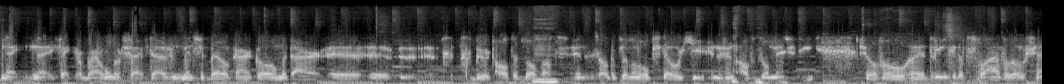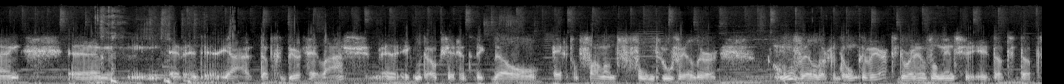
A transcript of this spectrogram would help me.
Nee, nee, kijk, waar 105.000 mensen bij elkaar komen, daar eh, eh, eh, gebeurt altijd wel wat. En er is altijd wel een opstootje. En er zijn altijd wel mensen die zoveel eh, drinken dat ze slaveloos zijn. Ehm, eh, eh, ja, dat gebeurt helaas. Ik moet ook zeggen dat ik wel echt opvallend vond hoeveel er, hoeveel er gedronken werd door heel veel mensen. Dat, dat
